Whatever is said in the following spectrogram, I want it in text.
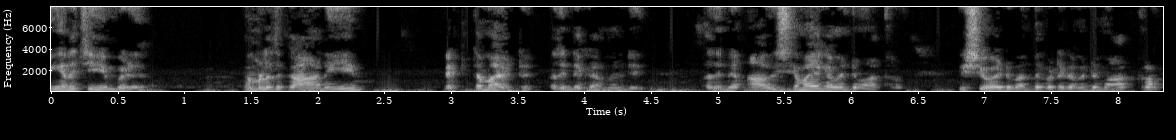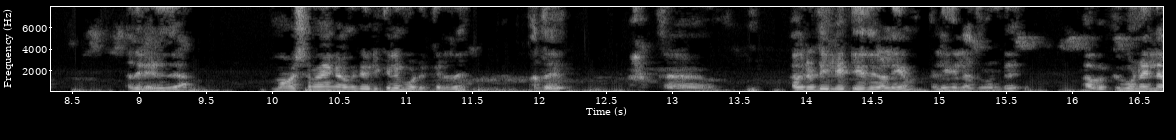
ഇങ്ങനെ ചെയ്യുമ്പോൾ നമ്മളത് കാണുകയും വ്യക്തമായിട്ട് അതിന്റെ കമന്റ് അതിന് ആവശ്യമായ കമന്റ് മാത്രം വിഷയവുമായിട്ട് ബന്ധപ്പെട്ട കമന്റ് മാത്രം അതിലെഴുതുക മോശമായ കമന്റ് ഒരിക്കലും കൊടുക്കരുത്. അത് അവർ ഡിലീറ്റ് ചെയ്ത് കളയും. അല്ലെങ്കിൽ അതുകൊണ്ട് അവർക്ക് ഗുണമില്ല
